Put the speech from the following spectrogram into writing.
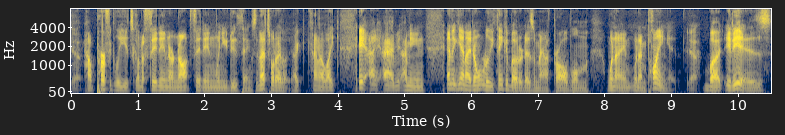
Yeah. how perfectly it's going to fit in or not fit in when you do things, and that's what I, I kind of like. I, I, I mean, and again, I don't really think about it as a math problem when I'm when I'm playing it, Yeah. but it is,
